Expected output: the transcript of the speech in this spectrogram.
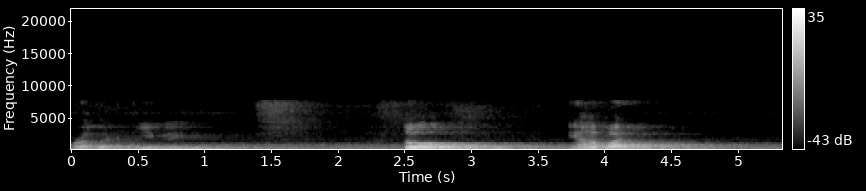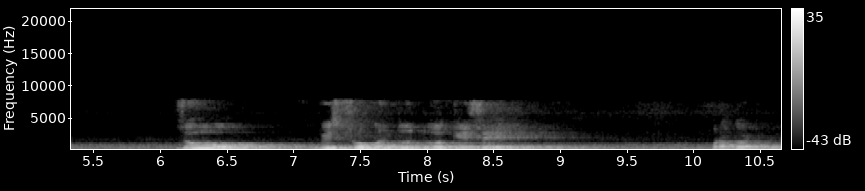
प्रकट की गई है। तो यहाँ पर जो विश्व बंधुत्व कैसे प्रकट हो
